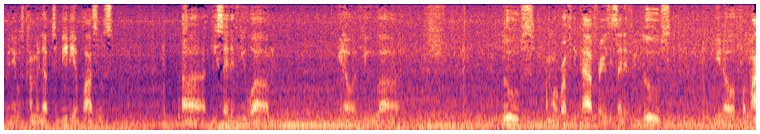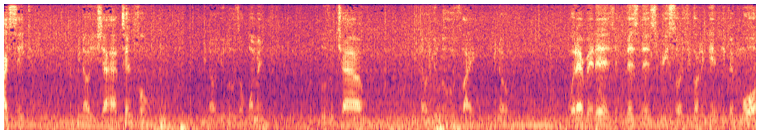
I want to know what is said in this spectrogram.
when they was coming up to be the apostles. Uh, he said, if you, um, you know, if you uh, lose, I'm gonna roughly paraphrase. He said, if you lose, you know, for my sake, you know, you shall have tenfold know, you lose a woman, lose a child, you know, you lose like, you know, whatever it is, your business, resource, you're going to get even more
